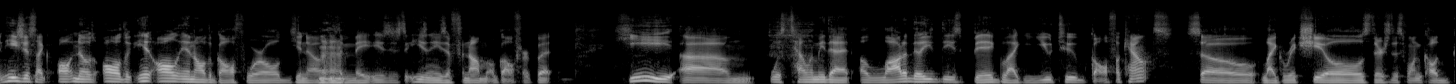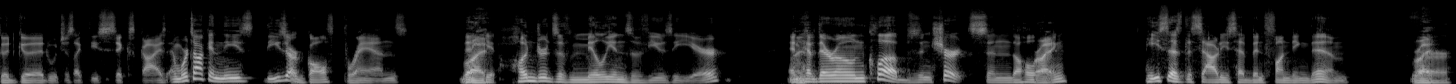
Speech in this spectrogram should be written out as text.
and he's just like all knows all the in all in all the golf world. You know, he's Mhm. amazing. He's just he's he's a phenomenal golfer. But he um was telling me that a lot of the, these big like YouTube golf accounts. So like Rick Shields, there's this one called Good Good, which is like these six guys, and we're talking these these are golf brands that Right. get hundreds of millions of views a year and have their own clubs and shirts and the whole Right. thing. He says the Saudis have been funding them Right. for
